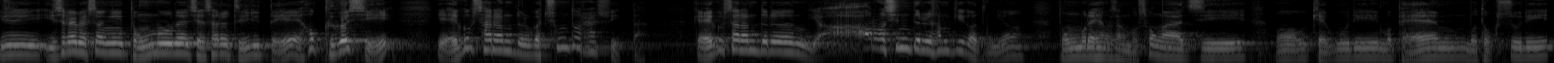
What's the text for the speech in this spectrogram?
이 이스라엘 백성이 동물의 제사를 드릴 때에 혹 그것이 애굽 사람들과 충돌할 수 있다. 그러니까 애굽 사람들은 여러 신들을 섬기거든요. 동물의 형상, 뭐 송아지, 뭐 개구리, 뭐 뱀, 뭐 독수리.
